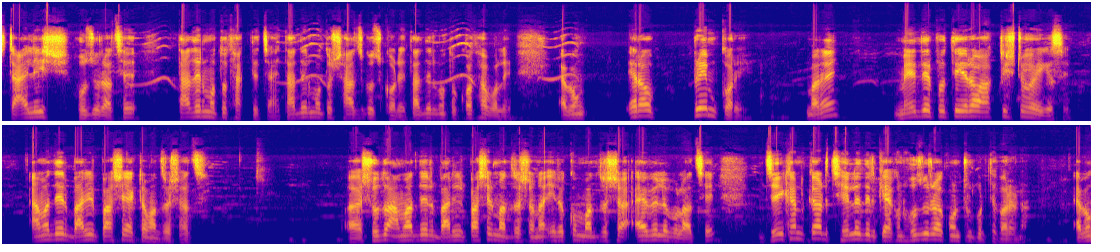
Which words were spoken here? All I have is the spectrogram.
স্টাইলিশ হুজুর আছে তাদের মতো থাকতে চায়, তাদের মতো সাজগোজ করে, তাদের মতো কথা বলে এবং এরাও প্রেম করে মানে মেয়েদের প্রতি এরাও আকৃষ্ট হয়ে গেছে। আমাদের বাড়ির পাশে একটা মাদ্রাসা আছে। শুধু আমাদের বাড়ির পাশের মাদ্রাসা না, এরকম মাদ্রাসা অ্যাভেলেবল আছে, যেখানকার ছেলেদেরকে এখন হুজুরা কন্ট্রোল করতে পারে না এবং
